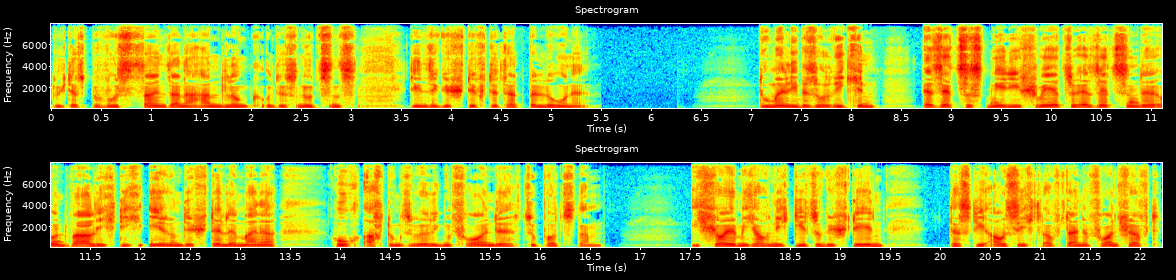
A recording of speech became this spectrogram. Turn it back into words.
durch das Bewusstsein seiner Handlung und des Nutzens, den sie gestiftet hat, belohne. Du, mein liebes Ulrikchen, ersetzest mir die schwer zu ersetzende und wahrlich dich ehrende Stelle meiner hochachtungswürdigen Freunde zu Potsdam. Ich scheue mich auch nicht, dir zu gestehen, dass die Aussicht auf deine Freundschaft,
